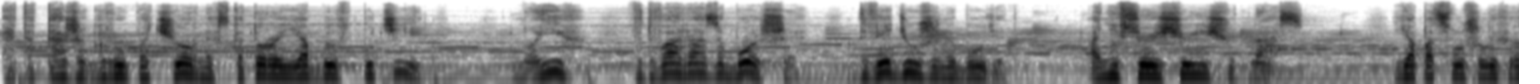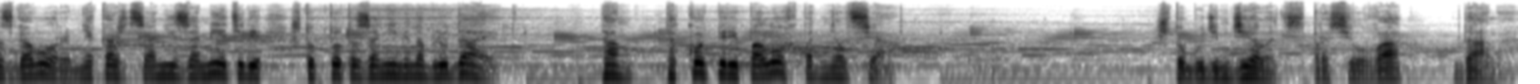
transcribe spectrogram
«Это та же группа черных, с которой я был в пути, но их в два раза больше, две дюжины будет. Они все еще ищут нас». Я подслушал их разговоры. Мне кажется, они заметили, что кто-то за ними наблюдает. Там такой переполох поднялся. «Что будем делать?» — спросил Ва Дана.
